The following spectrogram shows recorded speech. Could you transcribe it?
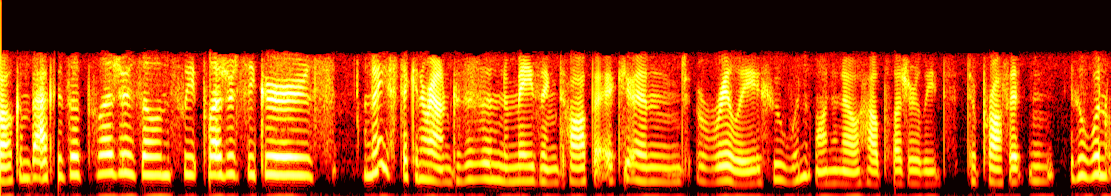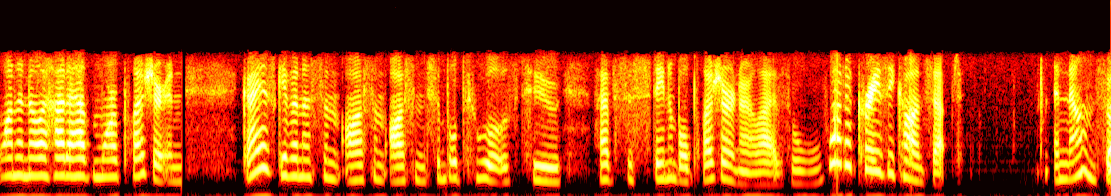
Welcome back to the Pleasure Zone, sweet pleasure seekers. I know you're sticking around because this is an amazing topic, and really, who wouldn't want to know how pleasure leads to profit, and who wouldn't want to know how to have more pleasure? And Gaia has given us some awesome, awesome, simple tools to have sustainable pleasure in our lives. What a crazy concept! And now I'm so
